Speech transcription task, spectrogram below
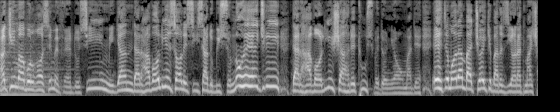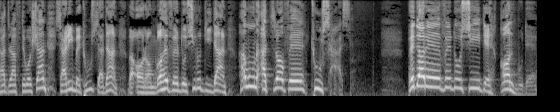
حکیم ابوالقاسم فردوسی میگن در حوالی سال 329 هجری در حوالی شهر توس به دنیا اومده. احتمالا بچههایی که برای زیارت مشهد رفته باشن سری به توس زدن و آرامگاه فردوسی رو دیدن. همون اطراف توس هست. پدر فردوسی دهقان بوده.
